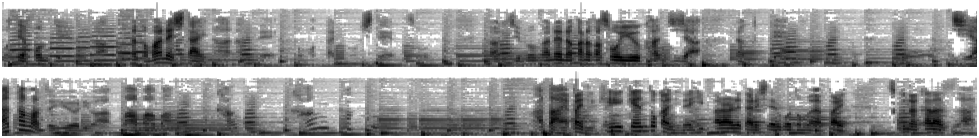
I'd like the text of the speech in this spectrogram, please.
お手本というか、なんか真似したいなーなんて思ったりもして、そう。だから自分がね、なかなかそういう感じじゃなくて、地頭というよりは、まあまあまあ、感、感覚あとはやっぱりね、経験とかにね、引っ張られたりしてることもやっぱり少なからずある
